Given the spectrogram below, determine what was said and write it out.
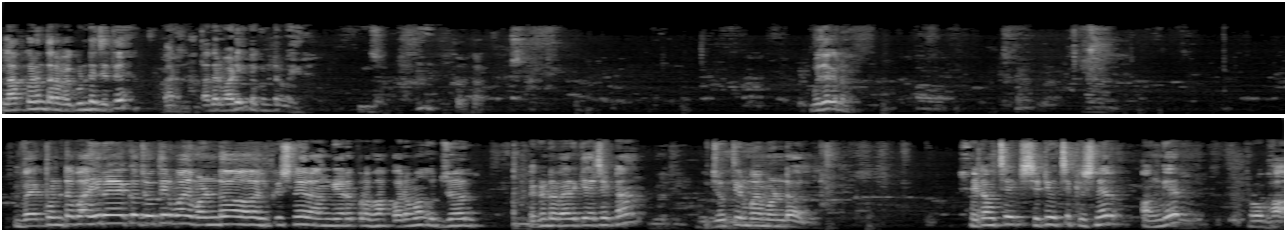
লাভ করেন তারা বৈকুণ্ঠে যেতে পারে না তাদের বাড়ি বৈকুণ্ঠের বাইরে বুঝে গেল বৈকুণ্ঠ বাহিরে এক জ্যোতির্ময় মন্ডল কৃষ্ণের অঙ্গের প্রভা পরম উজ্জ্বল বৈকুণ্ঠের বাইরে কি আছে একটা জ্যোতির্ময় মন্ডল সেটা হচ্ছে সেটি হচ্ছে কৃষ্ণের অঙ্গের প্রভা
